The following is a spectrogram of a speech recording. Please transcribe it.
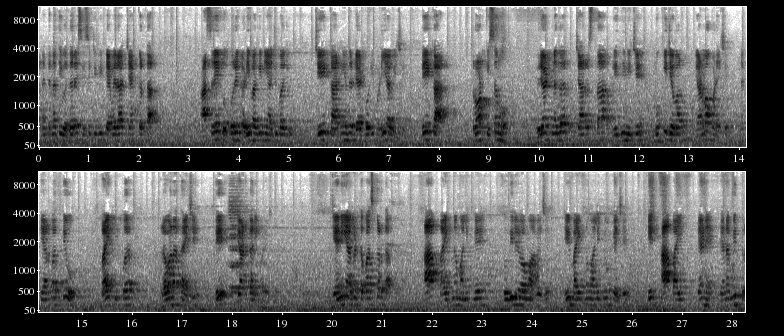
અને તેનાથી વધારે સીસીટીવી કેમેરા ચેક કરતા આશરે બપોરે અઢી વાગ્યાની આજુબાજુ જે કારની અંદર ડેડ બોડી મળી આવી છે, તે કાર ત્રણ કિસમો વિરાટનગર ચાર રસ્તા બ્રિજની નીચે મૂકી જવાનું જાણવા મળે છે અને ત્યારબાદ તેઓ બાઇક ઉપર રવાના થાય છે, તે જાણકારી મળે છે. જેની આગળ તપાસ કરતા આ બાઇકના માલિકને શોધી લેવામાં આવે છે, જે બાઇકનો માલિક એવું કહે છે કે આ બાઇક તેણે તેના મિત્ર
